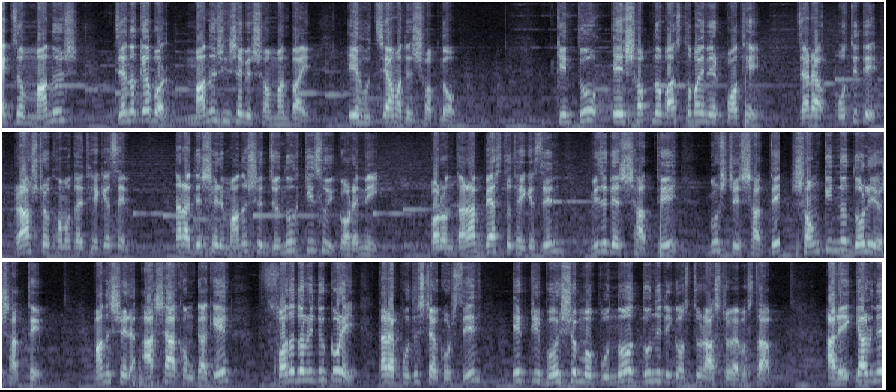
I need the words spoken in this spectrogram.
একজন মানুষ যেন কেবল মানুষ হিসেবে সম্মান পায়, এ হচ্ছে আমাদের স্বপ্ন। কিন্তু এই স্বপ্ন বাস্তবায়নের পথে যারা অতীতে রাষ্ট্র ক্ষমতায় থেকেছেন, তারা দেশের মানুষের জন্য কিছুই করেননি, বরং তারা ব্যস্ত থেকেছেন নিজেদের স্বার্থে, গোষ্ঠীর স্বার্থে, সংকীর্ণ দলীয় স্বার্থে। মানুষের আশা আকাঙ্ক্ষাকে পদদলিত করে তারা প্রতিষ্ঠা করছেন একটি বৈষম্যপূর্ণ দুর্নীতিগ্রস্ত রাষ্ট্র ব্যবস্থা আর এই কারণে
